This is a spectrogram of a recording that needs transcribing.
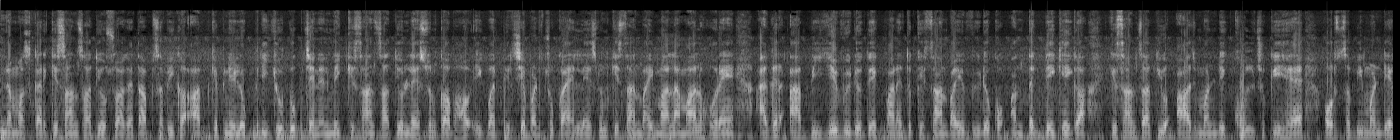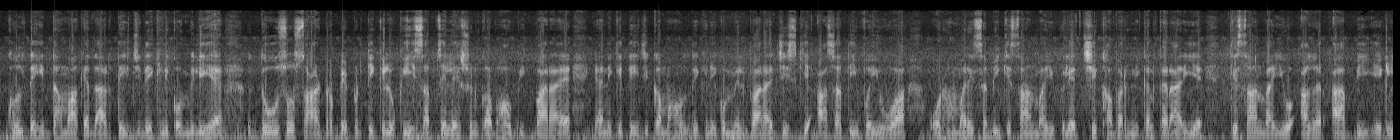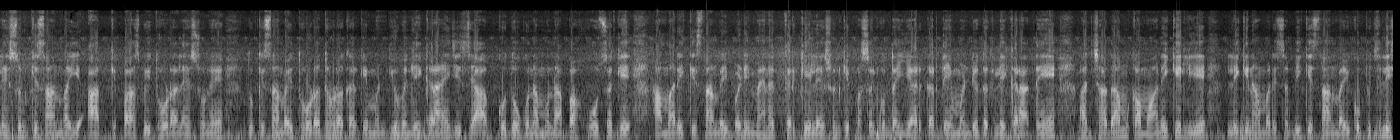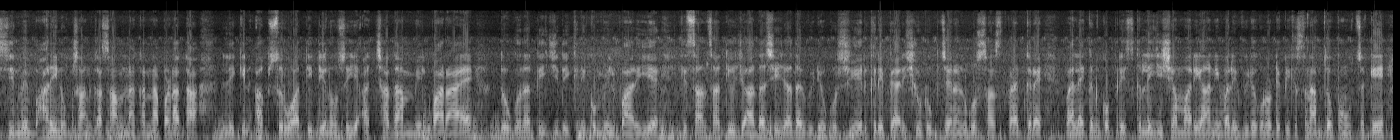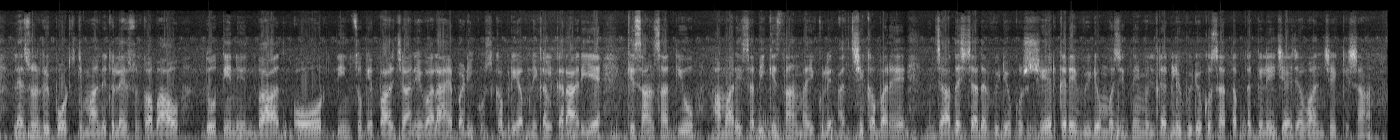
नमस्कार किसान साथियों, स्वागत आप सभी का आपके अपने लोकप्रिय यूट्यूब चैनल में। किसान साथियों, लहसुन का भाव एक बार फिर से बढ़ चुका है। लहसुन किसान भाई मालामाल हो रहे हैं। अगर आप भी ये वीडियो देख पा रहे हैं तो किसान भाई वीडियो को अंत तक देखेगा किसान साथियों, आज मंडी खुल चुकी है और सभी मंडियाँ खुलते ही धमाकेदार तेज़ी देखने को मिली है। दो सौ प्रति किलो के हिसाब से लहसुन का भाव बिक पा रहा है, यानी कि तेज़ी का माहौल देखने को मिल पा रहा है, जिसकी आशा थी वही हुआ और हमारे सभी किसान भाइयों के लिए अच्छी खबर निकल कर आ रही है। किसान भाइयों, अगर आप भी एक लहसुन किसान भाई, आपके पास भी थोड़ा लहसुन सुने तो किसान भाई थोड़ा थोड़ा करके मंडियों में लेकर आएँ, जिससे आपको दोगुना मुनाफा हो सके। हमारे किसान भाई बड़ी मेहनत करके लहसुन की फ़सल को तैयार करते हैं, मंडियों तक लेकर आते हैं अच्छा दाम कमाने के लिए, लेकिन हमारे सभी किसान भाई को पिछले सीज़न में भारी नुकसान का सामना करना पड़ा था, लेकिन अब शुरुआती दिनों से ये अच्छा दाम मिल पा रहा है, दोगुना तेज़ी देखने को मिल पा रही है। किसान साथियों, ज़्यादा से ज़्यादा वीडियो को शेयर करें, प्यारे यूट्यूब चैनल को सब्सक्राइब करें बेलाइकन को प्रेस कर ले जिससे हमारी आने वाली वीडियो को नोटिफिकेशन आप तक पहुँच सके। लहसुन रिपोर्ट्स के माने तो लहसुन का भाव दो तीन दिन बाद और तीन सौ के पार जाने वाला है। बड़ी खुशखबरी अब निकल कर आ रही है। किसान साथियों, हमारे सभी किसान भाई को लिए अच्छी खबर है। ज़्यादा से ज़्यादा वीडियो को शेयर करें। वीडियो में बस इतने मिलते अगले वीडियो के साथ। तब तक के लिए जय जवान, जय किसान।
